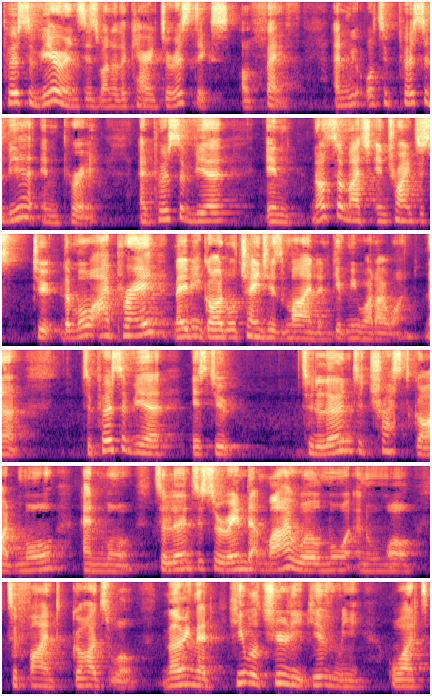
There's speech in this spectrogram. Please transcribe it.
perseverance is one of the characteristics of faith. And we ought to persevere in prayer and persevere in not so much in trying to to the more I pray, maybe God will change his mind and give me what I want. No. To persevere is to to learn to trust God more and more, to learn to surrender my will more and more, to find God's will, knowing that He will truly give me what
